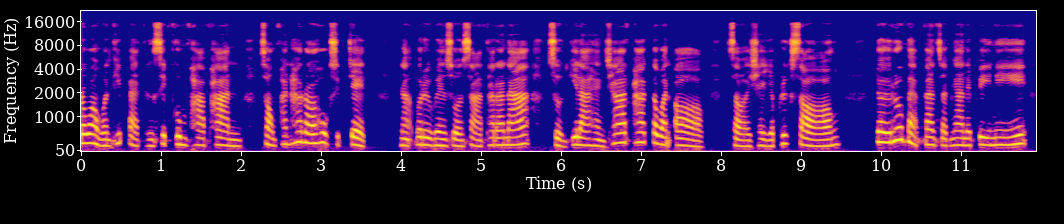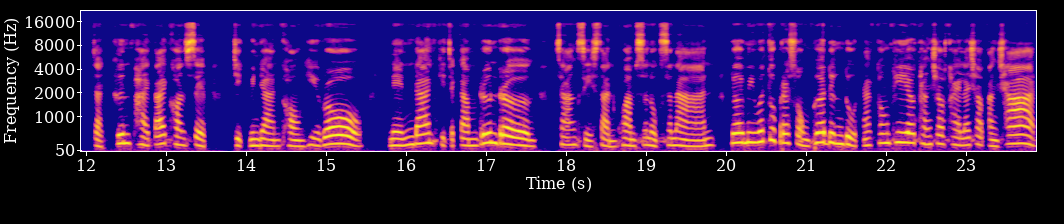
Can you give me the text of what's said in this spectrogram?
ระหว่างวันที่8-10 กุมภาพันธ์ 2567 ณ บริเวณสวนสาธารณะ ศูนย์กีฬาแห่งชาติภาคตะวันออก ซอยชัยพฤกษ์ 2 โดยรูปแบบการจัดงานในปีนี้ จัดขึ้นภายใต้คอนเซปต์ จิตวิญญาณของฮีโร่เน้นด้านกิจกรรมรื่นเริง สร้างสีสันความสนุกสนาน โดยมีวัตถุประสงค์เพื่อดึงดูดนักท่องเที่ยวทั้งชาวไทยและชาวต่างชาติ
